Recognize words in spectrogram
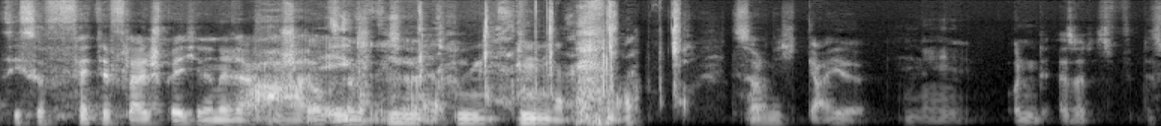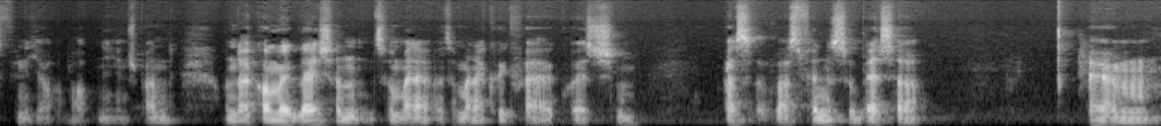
sich so fette Fleischbällchen in den Rachen Ah, stopft. Das ist doch nicht geil. Nee. Und also das, das finde ich auch überhaupt nicht entspannt. Und da kommen wir gleich schon zu meiner, zu meiner Quickfire-Question. Was, was findest du besser? Ähm,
